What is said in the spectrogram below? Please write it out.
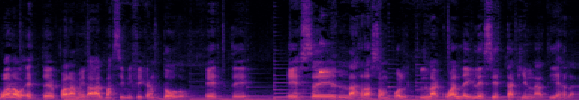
Bueno, este, para mí las almas significan todo. Este, esa es la razón por la cual la iglesia está aquí en la tierra.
